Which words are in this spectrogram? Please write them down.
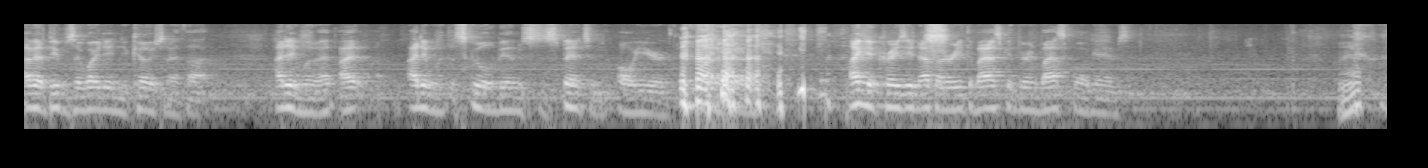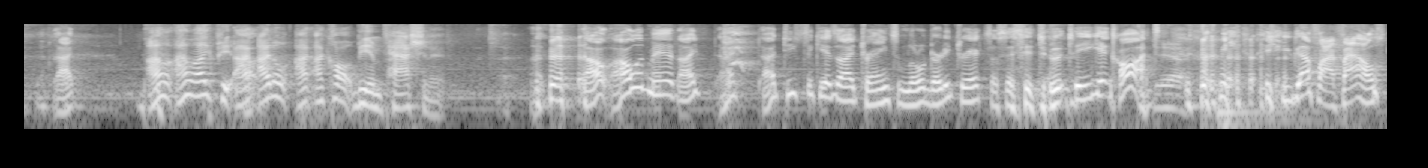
I've had people say, "Why didn't you coach?" And I thought, I didn't want that. I I didn't want the school to be under suspension all year. I get crazy enough underneath the basket during basketball games. well, I I, I like pe- I, I don't I, I call it being passionate. I'll, I'll admit I, I I teach the kids I train some little dirty tricks. I said do it till you get caught. Yeah. I mean, you got five fouls.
